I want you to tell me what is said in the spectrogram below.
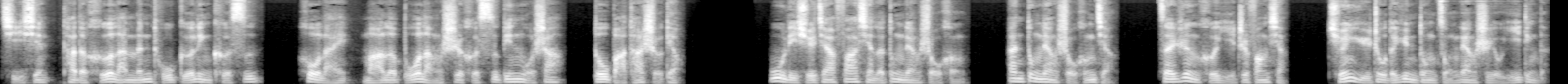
起先，他的荷兰门徒格林克斯，后来马勒伯朗士和斯宾诺莎都把它舍掉。物理学家发现了动量守恒，按动量守恒讲，在任何已知方向，全宇宙的运动总量是有一定的。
